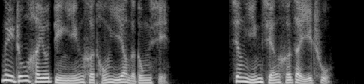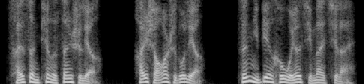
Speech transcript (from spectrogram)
内中还有顶银和铜一样的东西，将银钱合在一处，才算添了三十两，还少二十多两，怎你便和我要起卖起来？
